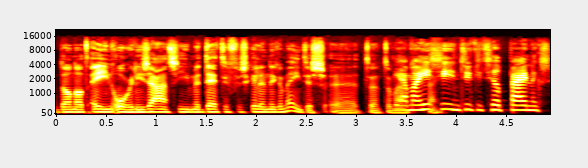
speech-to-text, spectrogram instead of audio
dan dat één organisatie met 30 verschillende gemeentes te, te maken Ja, maar hier zie je natuurlijk iets heel pijnlijks.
